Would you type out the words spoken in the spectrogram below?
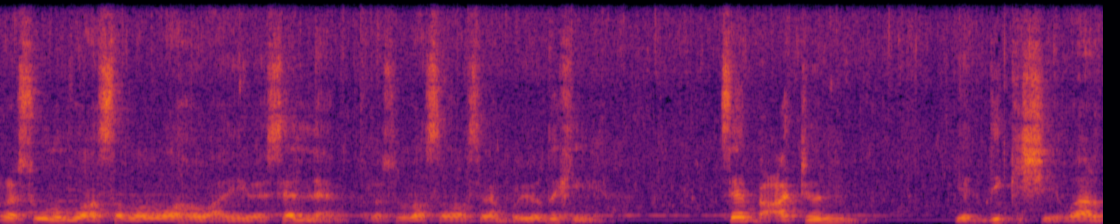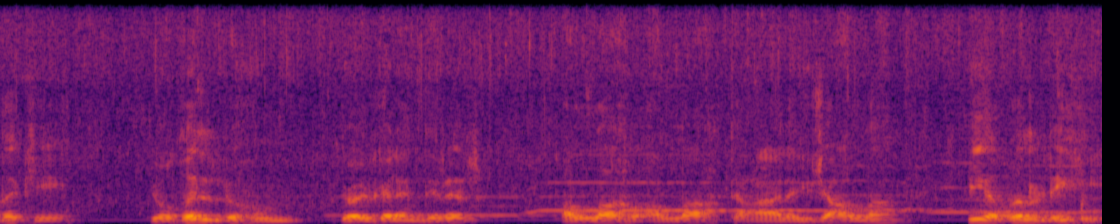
Resulullah sallallahu aleyhi ve sellem, Resulullah sallallahu aleyhi ve sellem buyurdu ki, Seb'atun, yedi kişi vardı ki, yudilluhum, gölgelendirir, Allahu Allah Teala, Yüce Allah, fi zillihi,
